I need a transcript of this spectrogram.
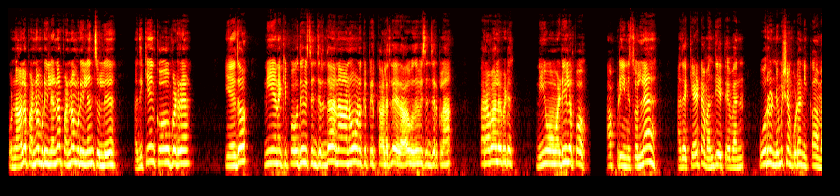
உன்னால் பண்ண முடியலன்னா பண்ண முடியலன்னு சொல்லு. அதுக்கே ஏன் கோவப்படுற? ஏதோ நீ எனக்கு இப்போ உதவி செஞ்சுருந்தா நானும் உனக்கு பிற்காலத்தில் ஏதாவது உதவி செஞ்சுருக்கலாம். பரவாயில்ல விடு. நீ உன் வழியில் போ. அப்படின்னு சொல்ல அதை கேட்ட வந்தியத்தேவன் ஒரு நிமிஷம் கூட நிற்காம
